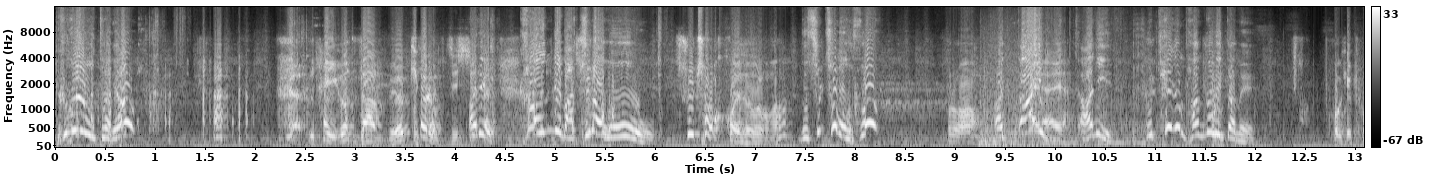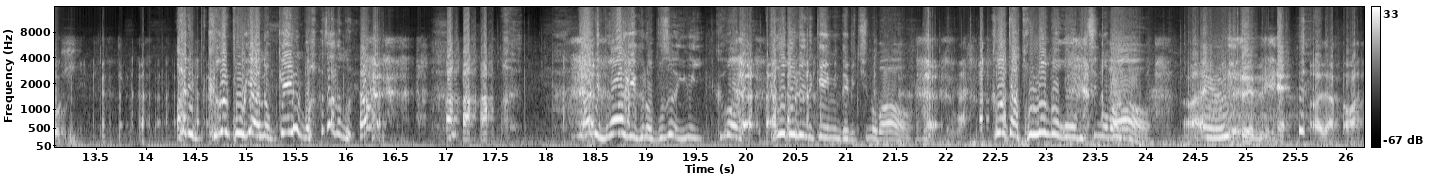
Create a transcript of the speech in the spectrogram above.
그걸 못하냐? 나 이거 나왜 이렇게 어렵지 씨발 아니, 가운데 맞추라고. 술 처먹고 해서 그런가? 너 술 처먹었어? 그럼 아, 아니, 야, 야. 아니, 너 퇴근 방금 했다며. 포기 포기 아니, 그걸 포기하면 게임을 뭐 하자는 거야? 아니, 뭐하게 그럼 무슨 이거 이- 그거 그거 돌리는 게임인데 미친놈아. 그거 다 돌는 거고 미친놈아. 아유 그랬네 어 잠깐만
